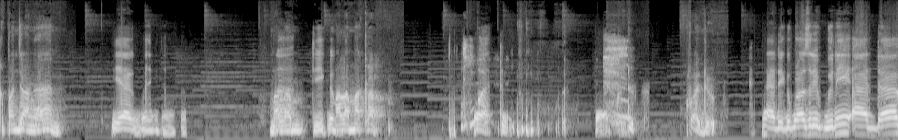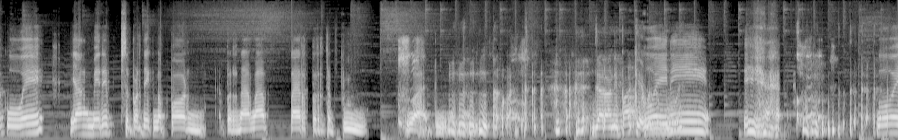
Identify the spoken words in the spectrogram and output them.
Kepanjangan. Iya, kebanyakan makrab. Malam Di ke... malam makrab. Waduh. Waduh. Waduh. Nah, di Kepulauan Seribu ini ada kue yang mirip seperti klepon bernama ler berdebu. Waduh. Jarang dipakai Kue ini iya. Kue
